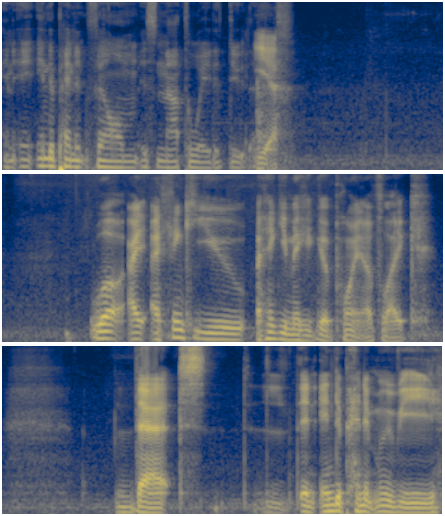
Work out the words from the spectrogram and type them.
and independent film is not the way to do that. Yeah. Well, I, I think you I think you make a good point of like that an independent movie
